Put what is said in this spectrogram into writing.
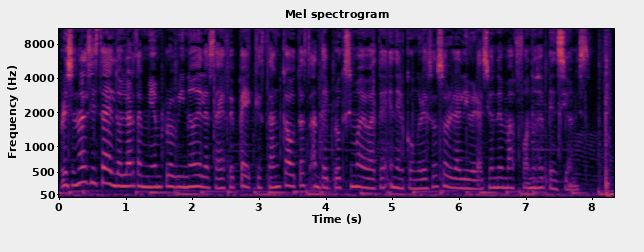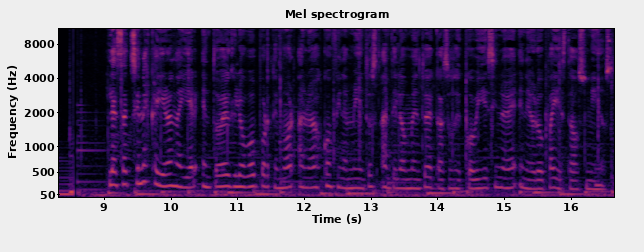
Presión alcista del dólar también provino de las AFP, que están cautas ante el próximo debate en el Congreso sobre la liberación de más fondos de pensiones. Las acciones cayeron ayer en todo el globo por temor a nuevos confinamientos ante el aumento de casos de COVID-19 en Europa y Estados Unidos.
